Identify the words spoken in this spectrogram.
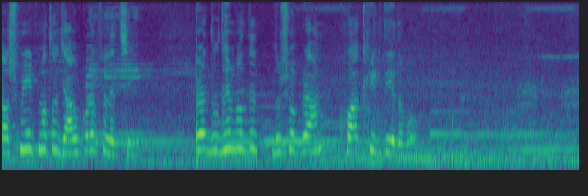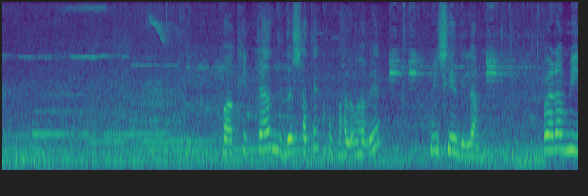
দশ মিনিট মতো জাল করে ফেলেছি। এবার দুধের মধ্যে দুশো গ্রাম খোয়া ক্ষীর দিয়ে দেবো। খোয়া ক্ষীরটা দুধের সাথে খুব ভালোভাবে মিশিয়ে দিলাম। এবার আমি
